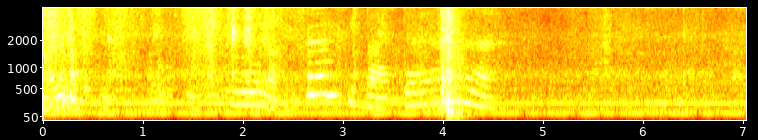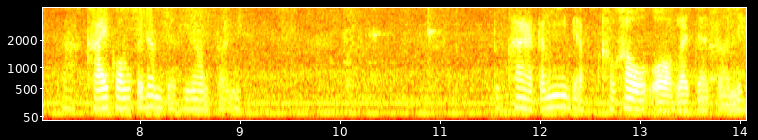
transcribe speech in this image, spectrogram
นี้หลักสามสิบบาทจ้าอะขายของไปนำจ้ะพี่น้องตอนนี้ ลูกค้าก็มีแบบเขาเข้าๆออกแล้วจ้ะตอนนี้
